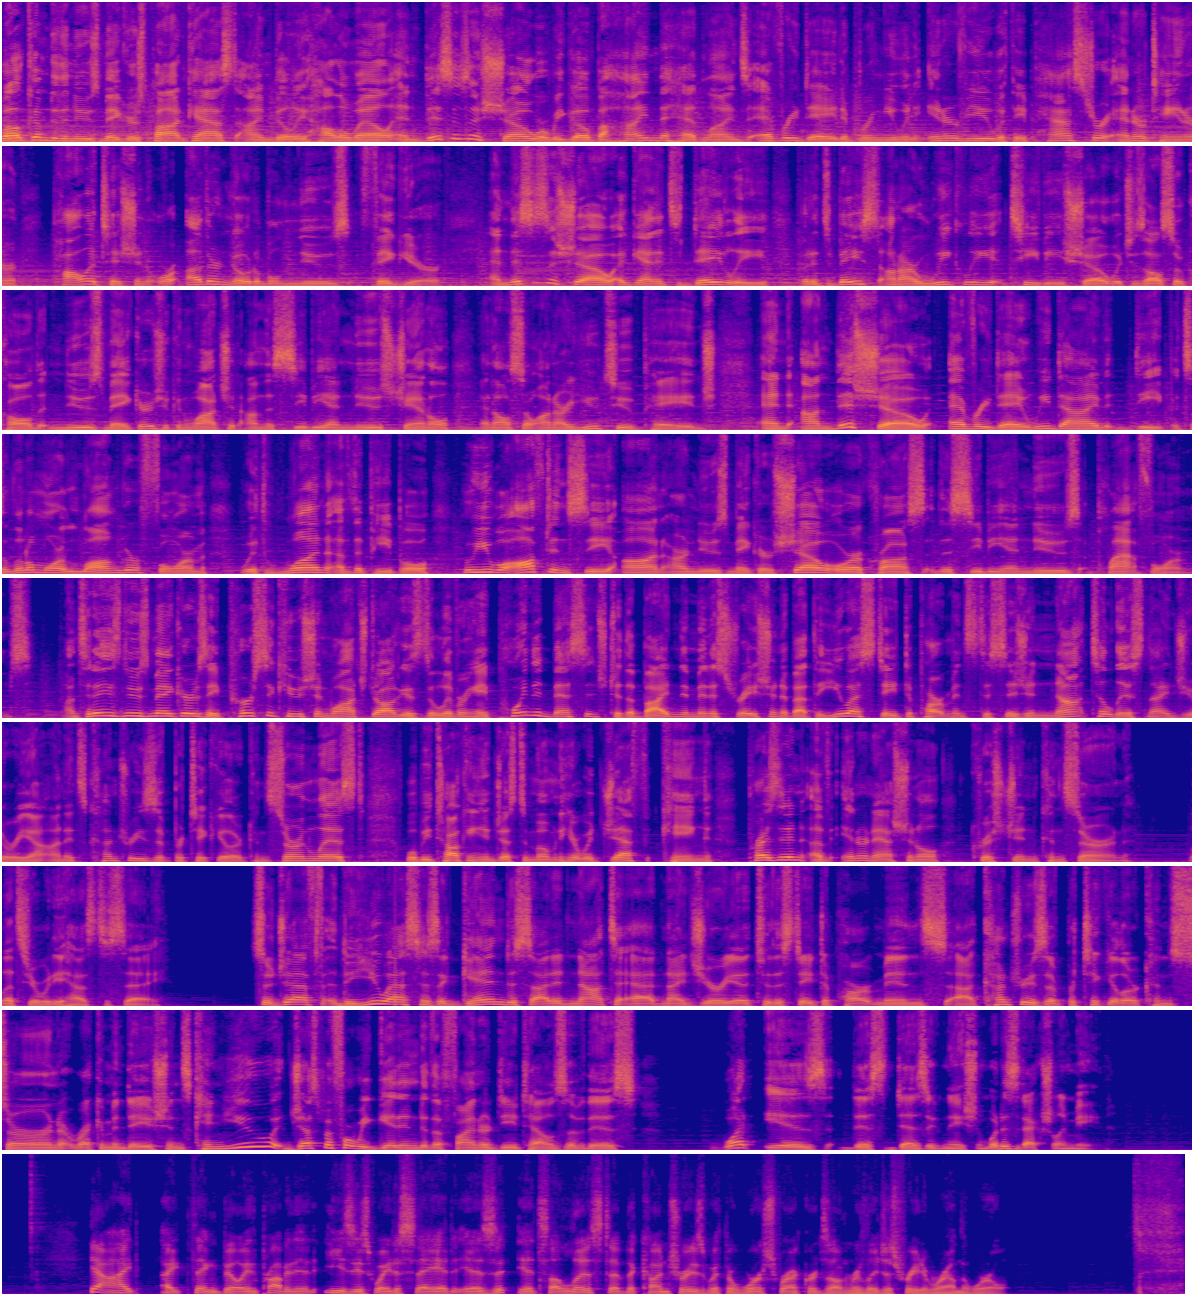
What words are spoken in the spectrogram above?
Welcome to the Newsmakers Podcast. I'm Billy Hallowell, and this is a show where we go behind the headlines every day to bring you an interview with a pastor, entertainer, politician, or other notable news figure. And this is a show, again, it's daily, but it's based on our weekly TV show, which is also called Newsmakers. You can watch it on the CBN News channel and also on our YouTube page. And on this show, every day, we dive deep. It's a little more longer form with one of the people who you will often see on our Newsmakers show or across the CBN News platforms. On today's Newsmakers, a persecution watchdog is delivering a pointed message to the Biden administration about the U.S. State Department's decision not to list Nigeria on its countries of particular concern list. We'll be talking in just a moment here with Jeff King, president of International Christian Concern. Let's hear what he has to say. So, Jeff, the U.S. has again decided not to add Nigeria to the State Department's uh, countries of particular concern recommendations. Can you, just before we get into the finer details of this, what is this designation? What does it actually mean? Yeah, I, I think, Billy, probably the easiest way to say it is it's a list of the countries with the worst records on religious freedom around the world.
